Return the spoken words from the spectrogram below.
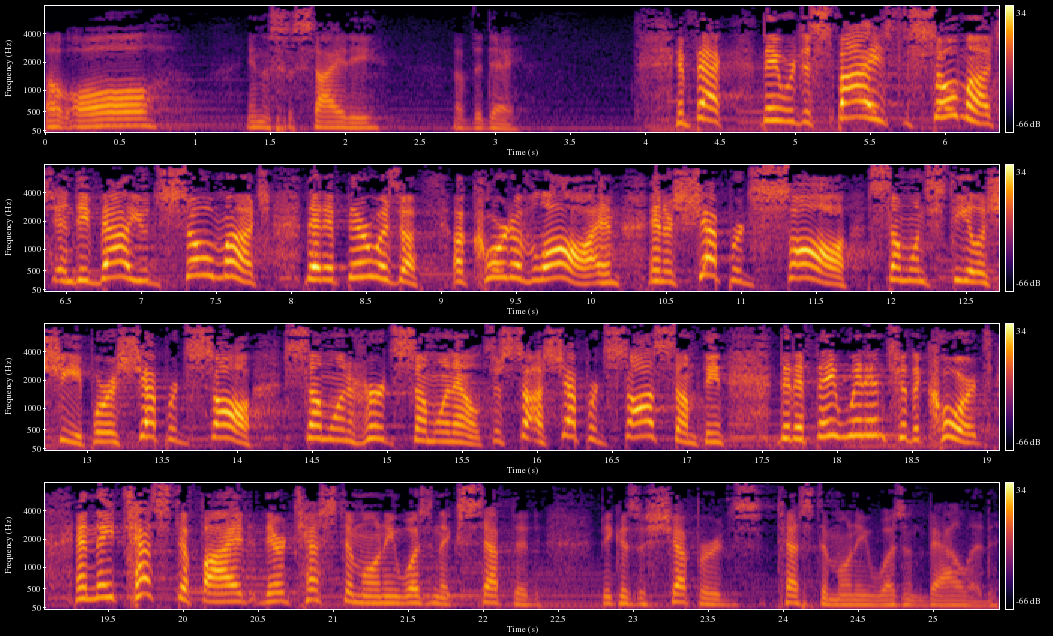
of all in the society of the day. In fact, they were despised so much and devalued so much that if there was a, a court of law and, and a shepherd saw someone steal a sheep or a shepherd saw someone hurt someone else or saw, a shepherd saw something that if they went into the court and they testified, their testimony wasn't accepted because a shepherd's testimony wasn't valid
